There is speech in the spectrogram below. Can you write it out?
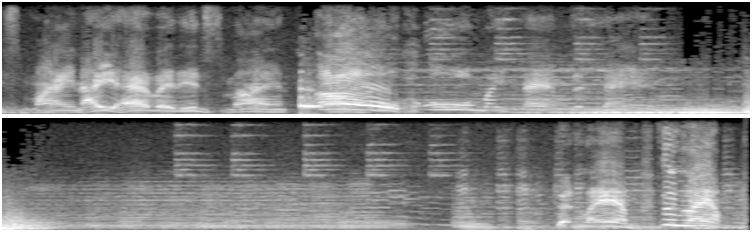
It's mine. I have it. It's mine. Oh! Oh, my lamp, the lamp. The lamp! The lamp!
